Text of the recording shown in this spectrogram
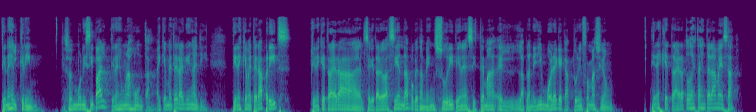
Tienes el CRIM, que eso es municipal, tienes una junta. Hay que meter a alguien allí. Tienes que meter a PRITS. Tienes que traer al secretario de Hacienda, porque también Suri tiene el sistema, la planilla inmueble que captura información. Tienes que traer a toda esta gente a la mesa.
